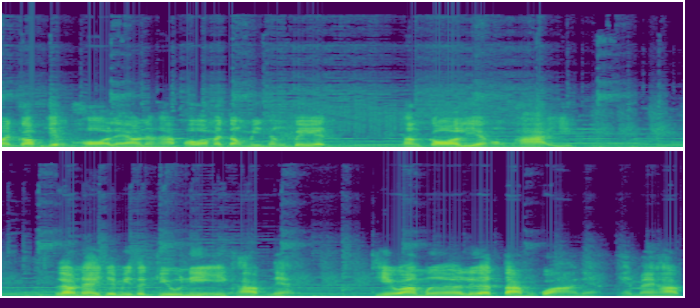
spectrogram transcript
มันก็เพียงพอแล้วนะครับ เพราะว่ามันต้องมีทั้งเบสทั้งกอเรียของพระอีก แล้วไหนจะมีสกิลนี้อีกครับเนี่ยที่ว่าเมื่อเลือดต่ำกว่าเนี่ยเห็นไหมครับ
